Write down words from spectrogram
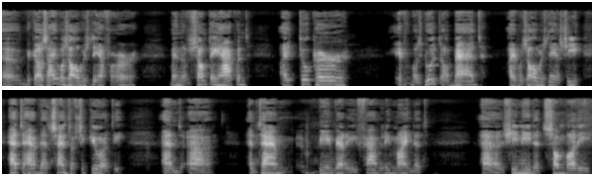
uh, because I was always there for her. When something happened, I took her, if it was good or bad, I was always there. She had to have that sense of security. And, uh, and Tam, being very family minded, uh, she needed somebody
